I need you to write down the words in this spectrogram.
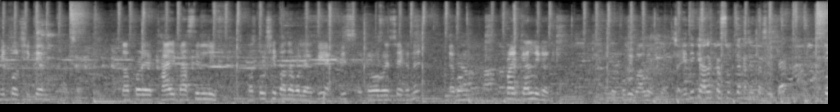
মিটবল চিকেন আচ্ছা। তারপরে থাই বাসিল লিফ বা তুলসী পাতা বলে আর কি এক পিস ওটাও রয়েছে এখানে এবং ফ্রাইড গার্লিক আর কি। খুবই ভালো আচ্ছা এদিকে আরেকটা স্যুপ দেখা যাচ্ছে এটা। তো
